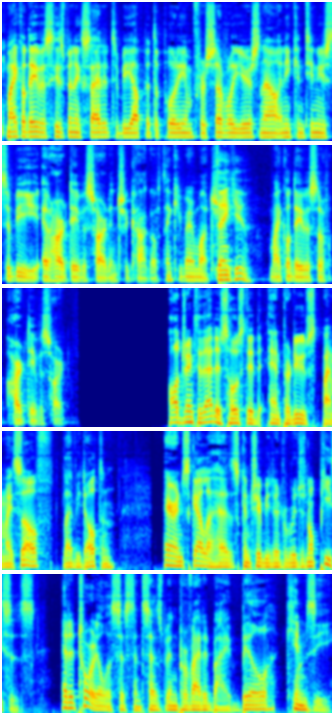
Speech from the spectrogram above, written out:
Michael Davis, he's been excited to be up at the podium for several years now, and he continues to be at Hart Davis Hart in Chicago. Thank you very much. Thank you. Michael Davis of Hart Davis Hart. I'll Drink to That is hosted and produced by myself, Levi Dalton. Erin Scala has contributed original pieces. Editorial assistance has been provided by Bill Kimsey.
